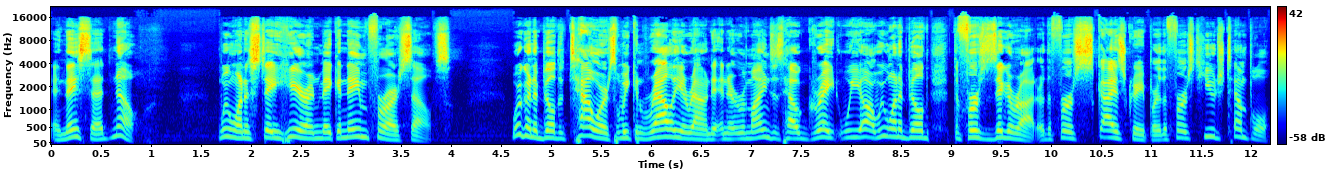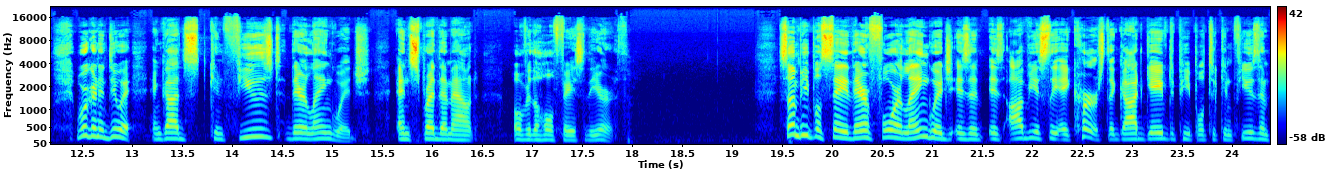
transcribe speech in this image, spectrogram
And they said, No. We want to stay here and make a name for ourselves. We're going to build a tower so we can rally around it and it reminds us how great we are. We want to build the first ziggurat or the first skyscraper, or the first huge temple. We're going to do it. And God's confused their language and spread them out over the whole face of the earth. Some people say, therefore, language is, a, is obviously a curse that God gave to people to confuse them.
